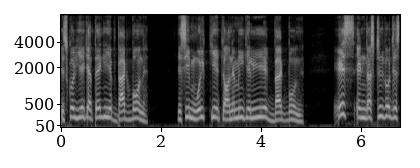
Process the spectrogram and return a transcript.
इसको ये कहते हैं कि ये बैकबोन है। किसी मुल्क की इकोनॉमी के लिए एक बैकबोन है। इस इंडस्ट्री को जिस,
